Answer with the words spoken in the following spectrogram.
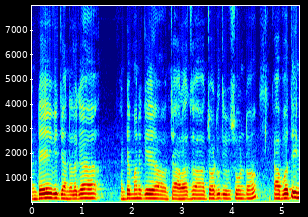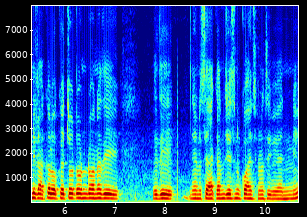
అంటే ఇవి జనరల్గా అంటే మనకి చాలా చోట్ల చూస్తూ ఉంటాం. కాకపోతే ఇన్ని రకాలు ఒకే చోట ఉండడం అనేది ఇది నేను సేకరణ చేసిన కాయిన్స్ ఫ్రెండ్స్ ఇవి అన్నీ.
